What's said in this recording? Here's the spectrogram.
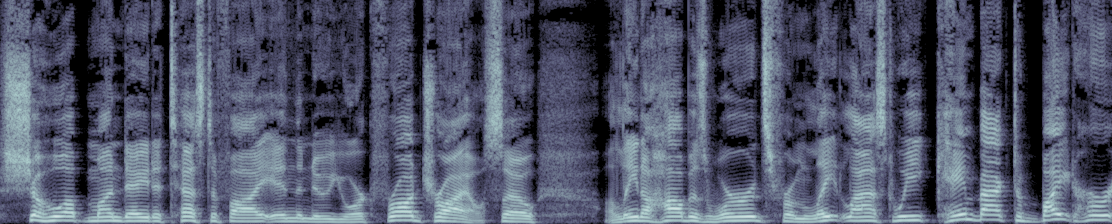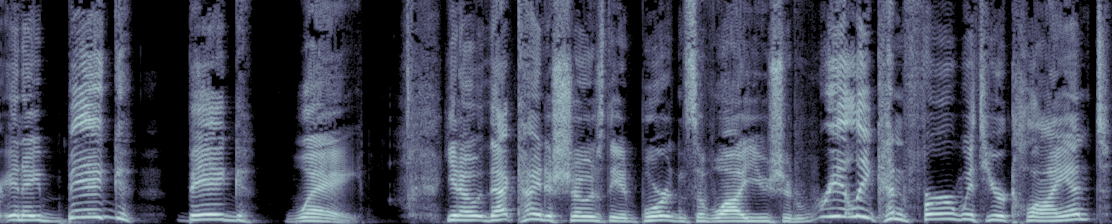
show up Monday to testify in the New York fraud trial. So, Alina Habba's words from late last week came back to bite her in a big, big way. You know, that kind of shows the importance of why you should really confer with your client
